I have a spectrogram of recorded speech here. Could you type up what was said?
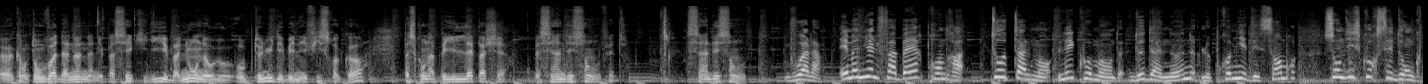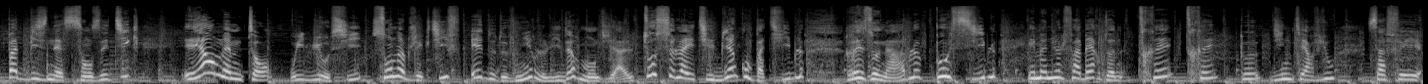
Euh, quand on voit Danone l'année passée qui dit eh ben, nous on a obtenu des bénéfices records parce qu'on a payé le lait pas cher. Ben, c'est indécent en fait. C'est indécent. Voilà, Emmanuel Faber prendra totalement les commandes de Danone le 1er décembre. Son discours c'est donc pas de business sans éthique et en même temps, oui lui aussi, son objectif est de devenir le leader mondial. Tout cela est-il bien compatible, raisonnable, possible? Emmanuel Faber donne très très peu d'interviews. Ça fait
